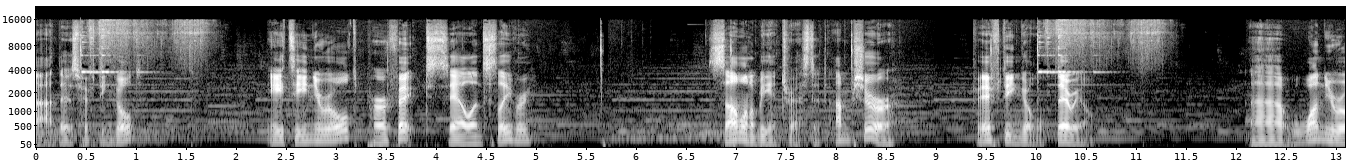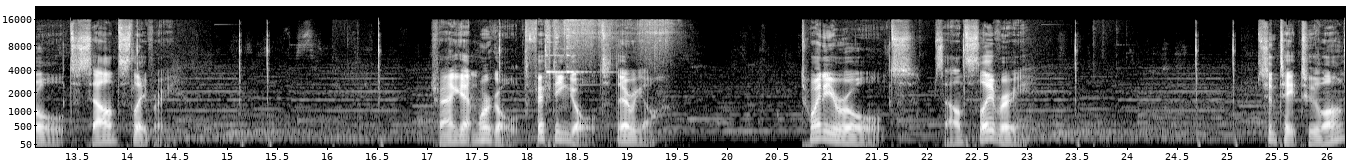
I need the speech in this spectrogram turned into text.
Ah, there's 15 gold. 18 year old, perfect, sale into slavery. Someone will be interested, I'm sure. 15 gold, there we go. Uh, one year old, sell into slavery. Try and get more gold, 15 gold, there we go. 20 year old, sell into slavery. Shouldn't take too long.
